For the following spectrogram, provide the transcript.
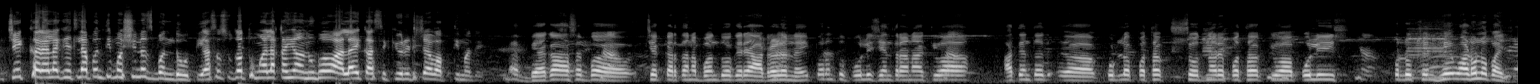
चेक करायला घेतल्या पण ती मशीनच बंद होती. असं सुद्धा तुम्हाला काही अनुभव आलाय का सिक्युरिटीच्या बाबतीमध्ये? बॅगा असं चेक करताना बंद वगैरे आढळलं नाही परंतु पोलीस यंत्रणा किंवा अत्यंत कुठलं पथक शोधणारे पथक किंवा पोलीस प्रोडक्शन हे वाढवलं पाहिजे.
